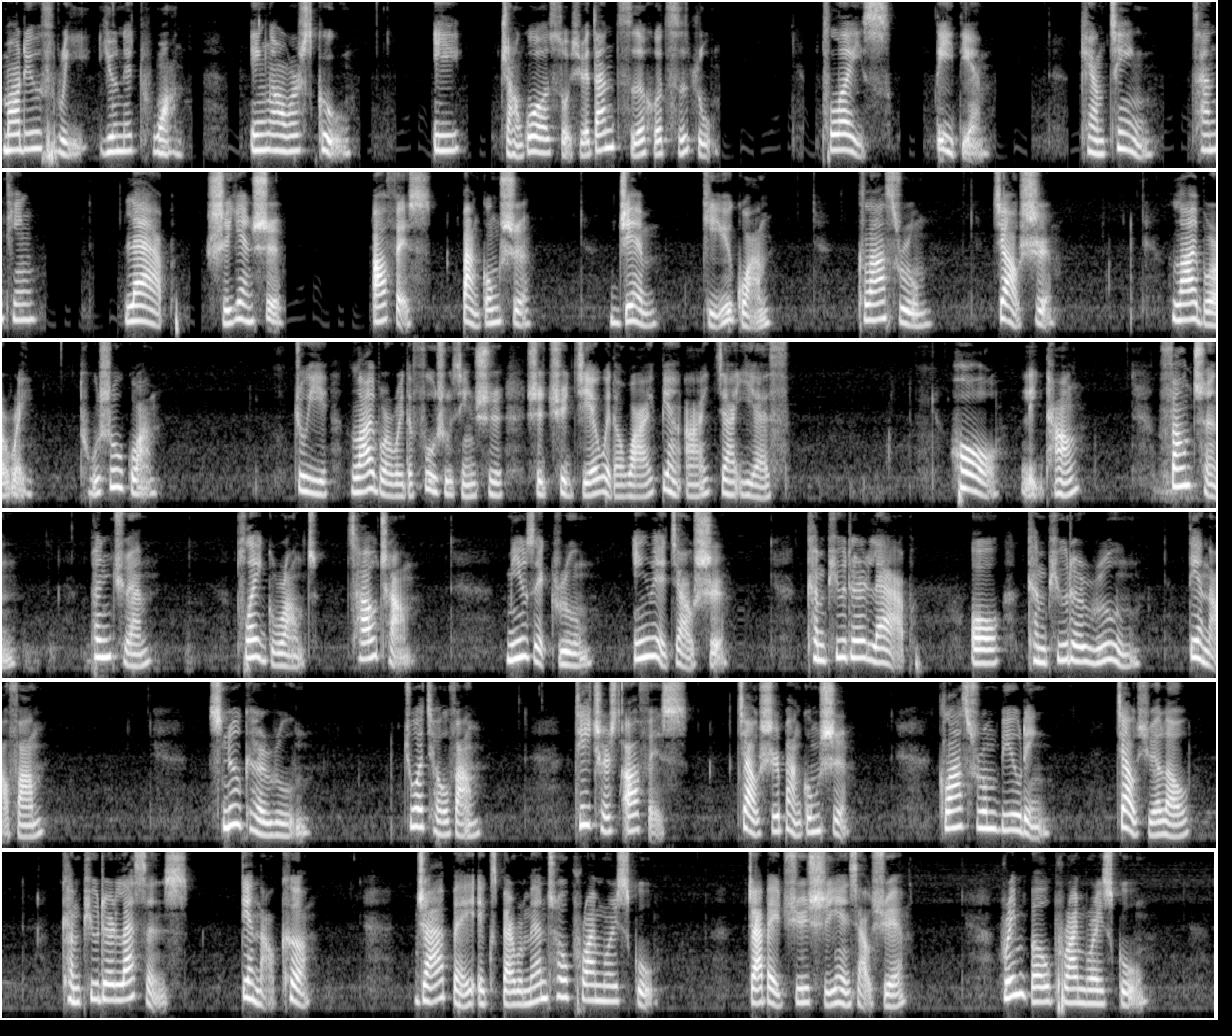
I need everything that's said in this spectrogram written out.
Module 3, Unit 1 In Our School 一、掌握所学单词和词组。Place 地点，Canteen 餐厅，Lab 实验室，Office 办公室，Gym 体育馆，Classroom 教室。 library 图书馆。注意，library 的复数形式是去结尾的 y 变 i 加 es。hall 礼堂，fountain 喷泉，playground 操场，music room 音乐教室，computer lab or computer room 电脑房，snooker room 桌球房，teacher's office 教师办公室，classroom building 教学楼，computer lessons 电脑课，闸北 experimental primary school 闸北区实验小学。 Rainbow Primary School，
